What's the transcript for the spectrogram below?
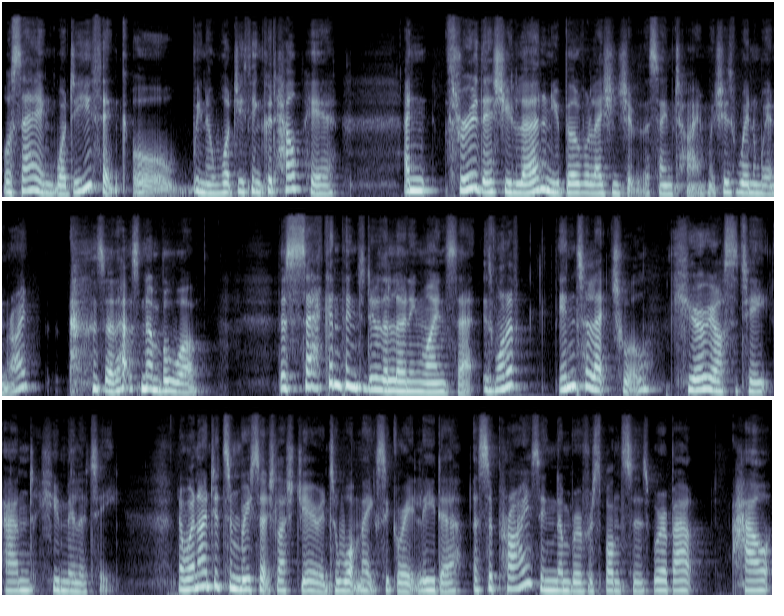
or saying, What do you think? Or, you know, what do you think could help here? And through this, you learn and you build relationship at the same time, which is win win, right? so that's number one. The second thing to do with a learning mindset is one of intellectual curiosity and humility. Now, when I did some research last year into what makes a great leader, a surprising number of responses were about how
